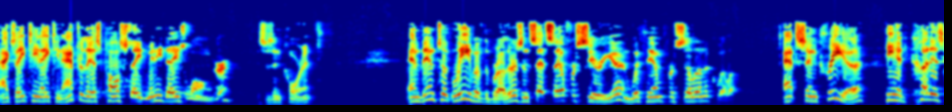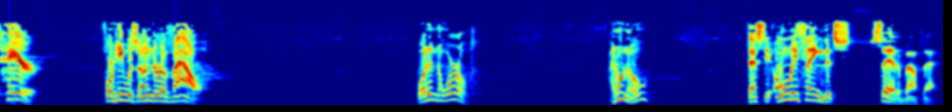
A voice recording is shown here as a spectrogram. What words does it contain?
Acts 18, 18. After this, Paul stayed many days longer. This is in Corinth and then took leave of the brothers and set sail for Syria, and with him Priscilla and Aquila. At Cenchrea, he had cut his hair, for he was under a vow. What in the world? I don't know. That's the only thing that's said about that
